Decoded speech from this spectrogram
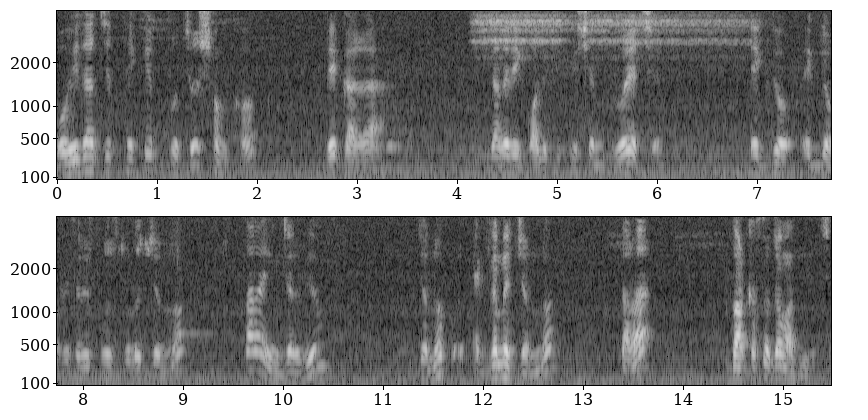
বহিরাজ্যের থেকে প্রচুর সংখ্যক বেকাররা যাদের এই কোয়ালিফিকেশন রয়েছে, এগ্রো, এগ্রি অফিসারের পোস্টগুলোর জন্য তারা ইন্টারভিউ জন্য এক্সামের জন্য তারা দরখাস্ত জমা দিয়েছে।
